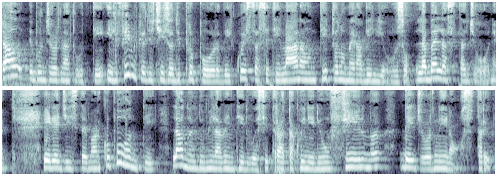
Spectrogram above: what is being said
Ciao e buongiorno a tutti. Il film che ho deciso di proporvi questa settimana ha un titolo meraviglioso, La bella stagione. Il regista è Marco Ponti, l'anno è il 2022, si tratta quindi di un film dei giorni nostri.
